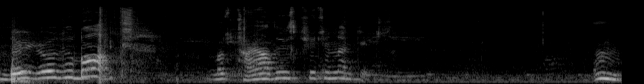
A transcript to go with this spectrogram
There goes the box. Let's try out these chicken nuggets. Mmm.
